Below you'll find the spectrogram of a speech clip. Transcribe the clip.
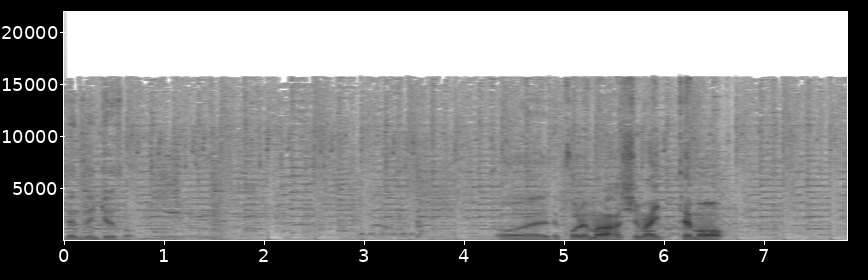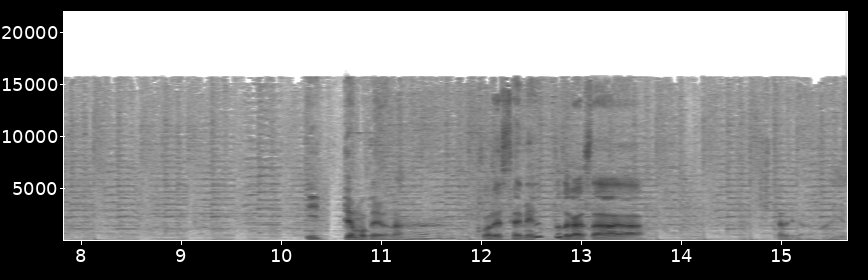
全然いけるぞ。おいでこれまあ端島行っても行ってもだよな。これ攻めウッドとかさ来たらやばいよ。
